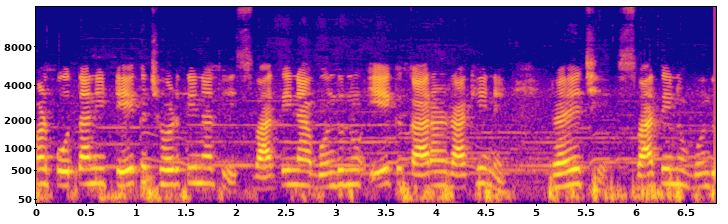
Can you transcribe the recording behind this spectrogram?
પણ પોતાની ટેક છોડતી નથી. સ્વાતિના બુંદનું એક કારણ રાખીને રહે છે. સ્વાતિનું બુંદ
